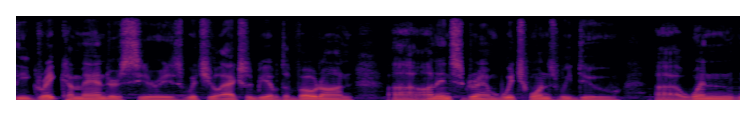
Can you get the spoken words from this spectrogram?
the Great Commanders series, which you'll actually be able to vote on uh, on Instagram which ones we do uh, when,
